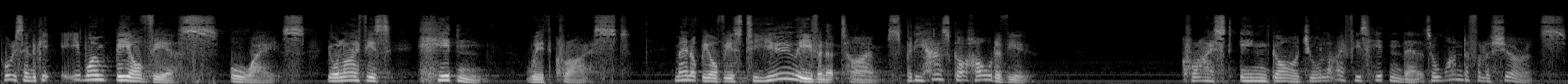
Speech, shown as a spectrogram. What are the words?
Paul is saying, look, it, it won't be obvious always. Your life is hidden with Christ. It may not be obvious to you even at times, but he has got hold of you. Christ in God, your life is hidden there. It's a wonderful assurance.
